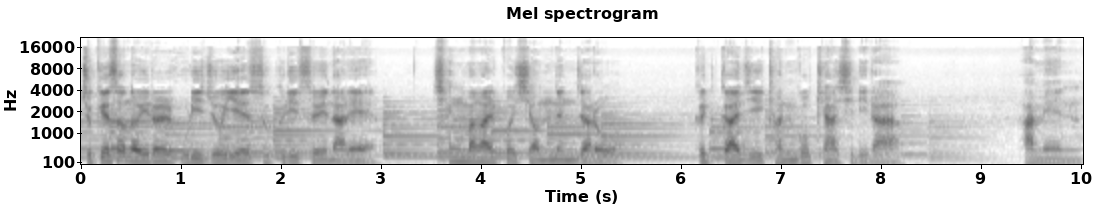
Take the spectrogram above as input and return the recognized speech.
주께서 너희를 우리 주 예수 그리스도의 날에 책망할 것이 없는 자로 끝까지 견고케 하시리라. 아멘.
